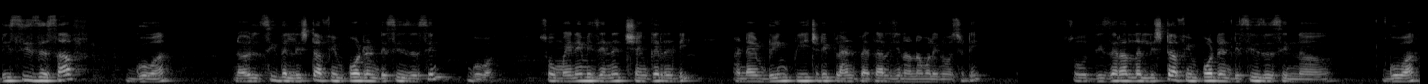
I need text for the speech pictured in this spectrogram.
diseases of guava. Now we'll see the list of important diseases in guava. So my name is N.H. Shankar Reddy and I am doing PhD plant pathology in Annamalai University. So these are all the list of important diseases in uh, guava.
